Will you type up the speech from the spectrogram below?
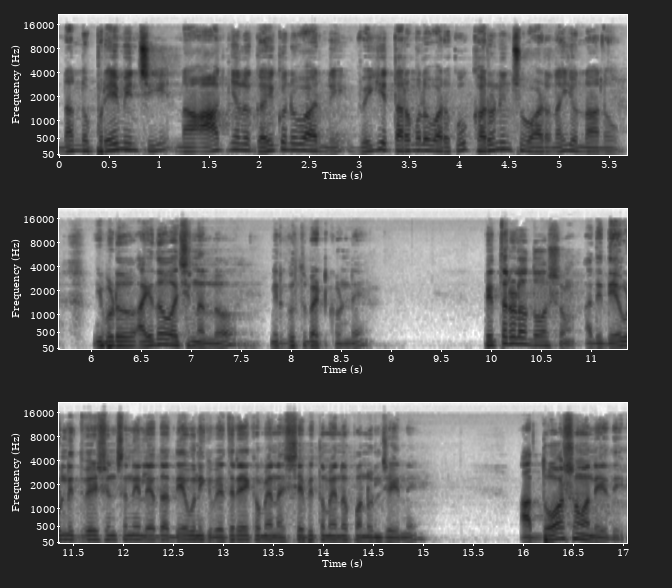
నన్ను ప్రేమించి నా ఆజ్ఞలు గైకుని వారిని వెయ్యి తరముల వరకు కరుణించువాడనై ఉన్నాను. ఇప్పుడు ఐదో వచనంలో మీరు గుర్తుపెట్టుకోండి. పితరుల దోషం అది దేవుణ్ణి ద్వేషించని లేదా దేవునికి వ్యతిరేకమైన శపితమైన పనులు చేయని ఆ దోషం అనేది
